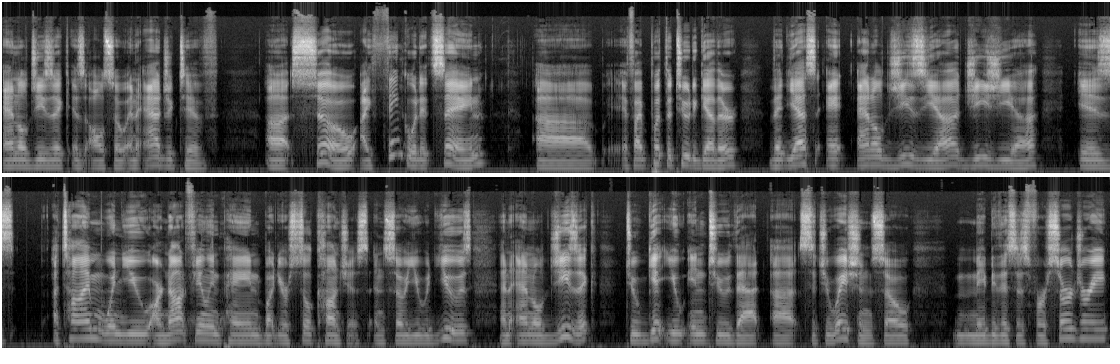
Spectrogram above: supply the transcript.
Analgesic is also an adjective. Uh, so I think what it's saying, uh, if I put the two together, that yes, a- analgesia, gesia, is a time when you are not feeling pain but you're still conscious, and so you would use an analgesic to get you into that uh, situation. So maybe this is for surgery.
